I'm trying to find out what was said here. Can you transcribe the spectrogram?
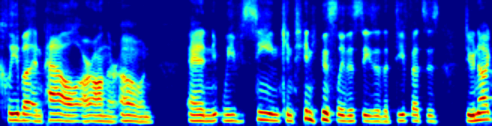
Kleber and Powell are on their own. And we've seen continuously this season that defenses do not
